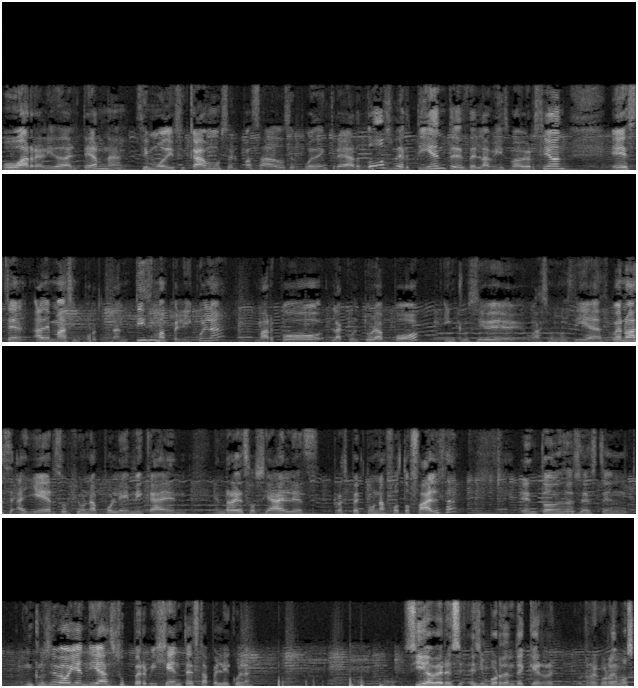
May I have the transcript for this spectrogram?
o a realidad alterna. Si modificamos el pasado, se pueden crear dos vertientes de la misma versión. Este, además, importantísima película, marcó la cultura pop, inclusive hace unos días, bueno, ayer surgió una polémica en, en redes sociales respecto a una foto falsa. Entonces, este, inclusive hoy en día súper vigente esta película. Sí, a ver, es, es importante que re- recordemos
